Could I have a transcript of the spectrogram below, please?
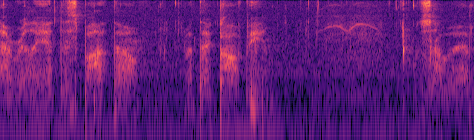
That really hit the spot though with that coffee. So good.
